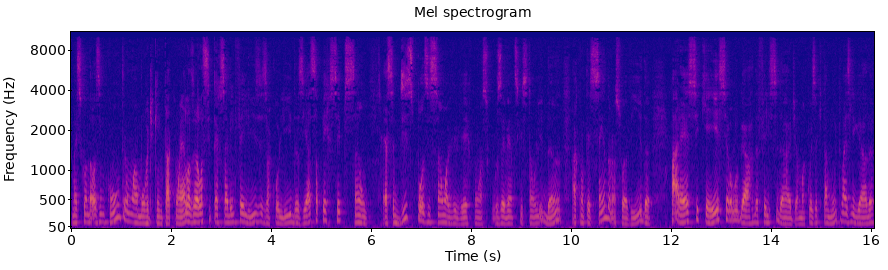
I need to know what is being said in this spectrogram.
mas quando elas encontram o amor de quem está com elas, elas se percebem felizes, acolhidas, e essa percepção, essa disposição a viver com as, os eventos que estão lidando, acontecendo na sua vida, parece que esse é o lugar da felicidade. É uma coisa que está muito mais ligada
